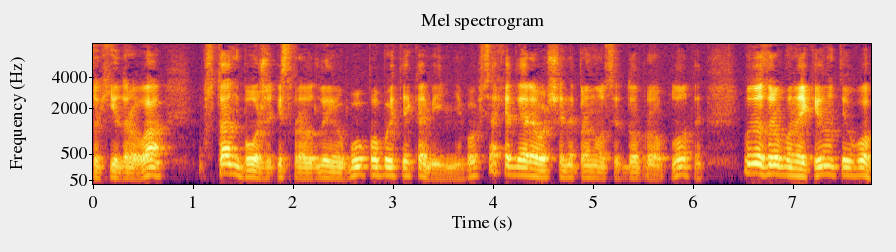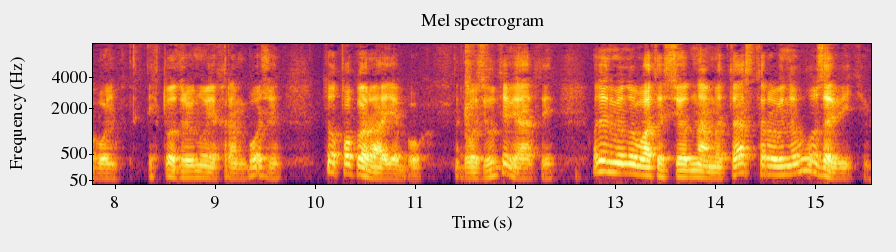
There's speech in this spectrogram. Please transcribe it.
сухі дрова, в стан Божий і справедливий був побитий каміння, бо всяке дерево, що не приносить доброго плоти, буде зроблене і кинути в вогонь. І хто зруйнує храм Божий, то покарає Бог. Розділ 9. Один винуватець одна мета старого і нового завітів.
